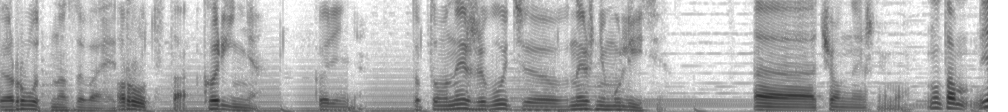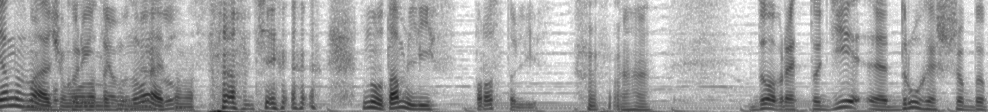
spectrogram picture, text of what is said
Рут називається. Рут, так, Коріння. коріння. Тобто вони живуть е, в нижньому лісі. Е, чому в нижньому? Ну там я не знаю, бо чому воно так внизу. називається насправді. ну там ліс, просто ліс. Ага. Добре, тоді е, друге, що би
